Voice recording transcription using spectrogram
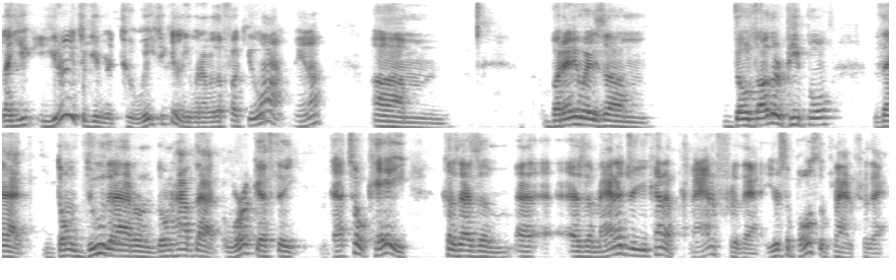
like you you don't need to give your two weeks. You can leave whenever the fuck you want, you know. Um, but anyways, um, those other people that don't do that or don't have that work ethic, that's okay. Because as a as a manager, you kind of plan for that. You're supposed to plan for that.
